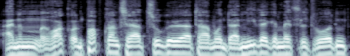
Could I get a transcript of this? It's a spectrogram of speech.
einem Rock- und Popkonzert zugehört haben und da niedergemetzelt wurden.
